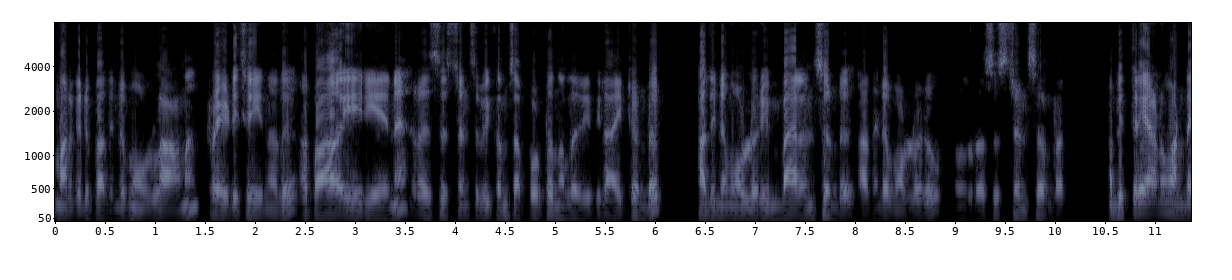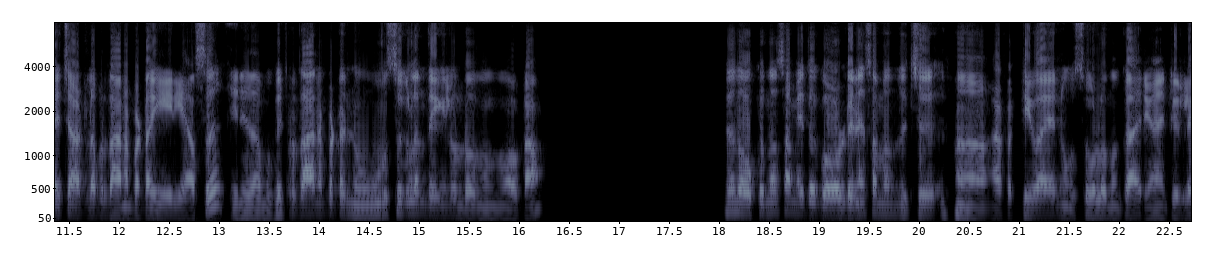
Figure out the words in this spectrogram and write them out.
മാർക്കറ്റ് ഇപ്പൊ അതിന്റെ മുകളിലാണ് ട്രേഡ് ചെയ്യുന്നത്. അപ്പൊ ആ ഏരിയനെ റെസിസ്റ്റൻസ് ബിക്കം സപ്പോർട്ട് എന്നുള്ള രീതിയിലായിട്ടുണ്ട്. അതിന്റെ മുകളിലൊരു ഇംബാലൻസ് ഉണ്ട്. അതിന്റെ മുകളിലൊരു റെസിസ്റ്റൻസ് ഉണ്ട്. അപ്പൊ ഇത്രയാണ് വൺ ഡേ ചാർട്ടിലെ പ്രധാനപ്പെട്ട ഏരിയാസ് ഇനി നമുക്ക് പ്രധാനപ്പെട്ട ന്യൂസുകൾ എന്തെങ്കിലും ഉണ്ടോ എന്ന് നോക്കാം. ഇത് നോക്കുന്ന സമയത്ത് ഗോൾഡിനെ സംബന്ധിച്ച് അഫക്റ്റീവായ ന്യൂസുകളൊന്നും കാര്യമായിട്ടില്ല.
